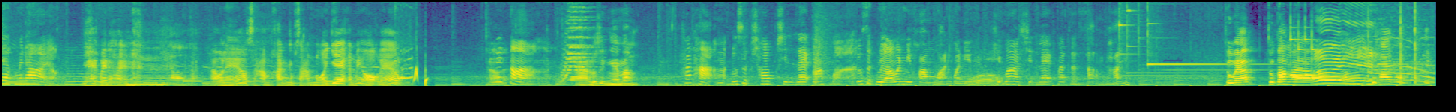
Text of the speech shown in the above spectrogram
แยกไม่ได้อะ แยกไม่ได้อืมเอาละเอาแล้ว3,000กับ300แยกกันไม่ออกแล้วเอาไม่ละต่าง อ่ารู้สึกไงบ้าง ถ้าถามอะรู้สึกชอบชิ้นแรกมากกว่า รู้สึกเนื้อมันมีความหวานกว่านี้คิดว่าชิ้นแรกน่าจะสามพันถูกไหมครับ ถูกต้องครับเอ้ยทายถูกติด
